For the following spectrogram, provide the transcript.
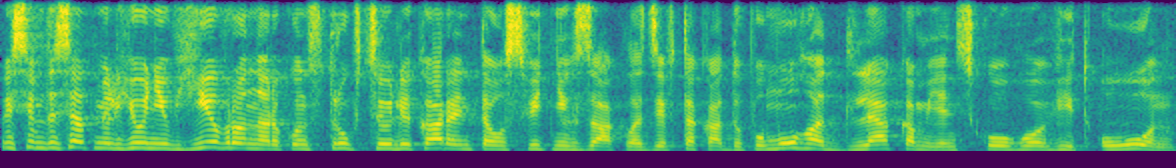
80 мільйонів євро на реконструкцію лікарень та освітніх закладів. Така допомога для Кам'янського від ООН.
